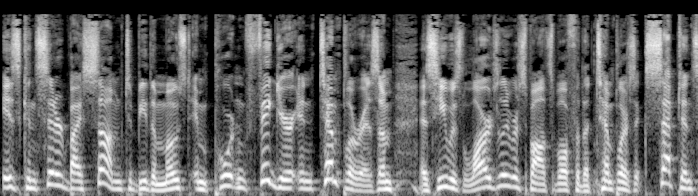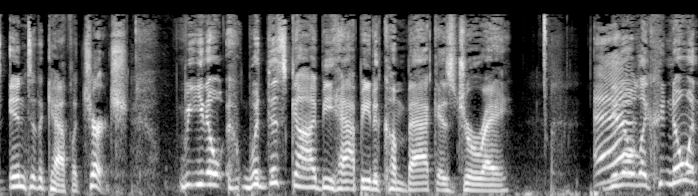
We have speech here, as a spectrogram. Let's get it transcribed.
is considered by some to be the most important figure in Templarism, as he was largely responsible for the Templars' acceptance into the Catholic Church. You know, would this guy be happy to come back as Jouret? You know, like no one.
